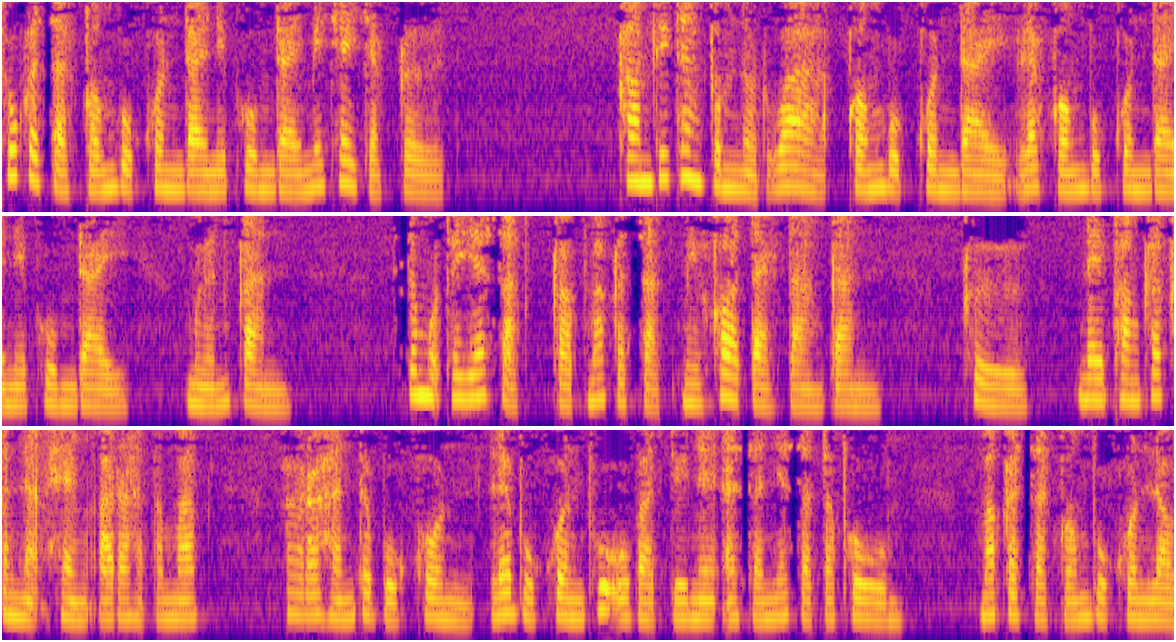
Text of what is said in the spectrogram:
ทุกษัตริย์ของบุคคลใดในภูมิใดไม่ใช่จักเกิดคำที่ท่านกำหนดว่าของบุคคลใดและของบุคคลใดในภูมิใด เหมือนกัน สมุทยสัตว์กับมรรคสัตว์มีข้อแตกต่างกัน คือ ในพังคขณะแห่งอรหัตมรรค อรหันตบุคคล และบุคคลผู้อุบัติอยู่ในอสัญญสัตตภูมิมรรคสัตว์ของบุคคลเหล่า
